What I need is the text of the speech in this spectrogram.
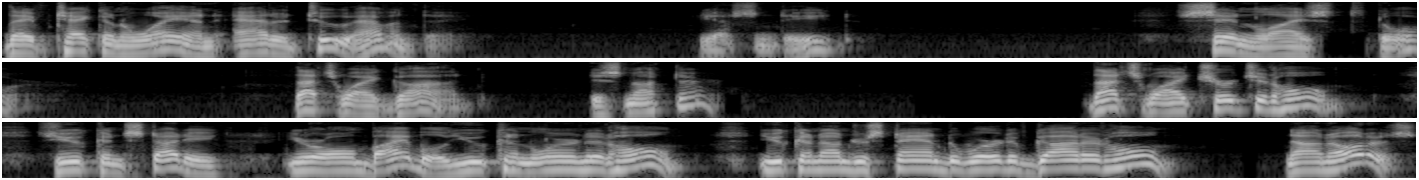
They've taken away and added to, haven't they? Yes, indeed. sin lies at the door. That's why God is not there. That's why church at home. So you can study your own Bible. You can learn at home. You can understand the Word of God at home. Now, notice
